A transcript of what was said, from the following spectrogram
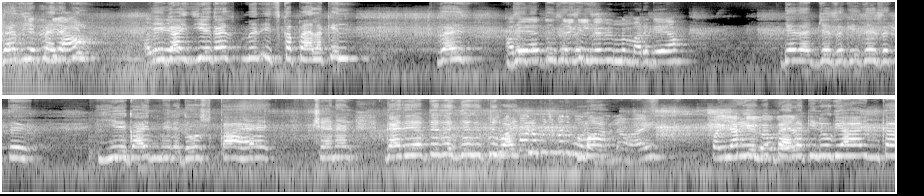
गाइस ये पहला। किल ये गाइस ये गाइस इसका पहला किल गाइस अबे यार दूसरे किल में भी मैं मर गया। गाइस आप जैसे कि देख सकते हैं ये गाइस मेरे दोस्त का है चैनल गाइस आप देख सकते हैं कि भाई बोलो कुछ मत बोलो बोला भाई। पहला किल हो पहला किल हो गया इनका।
